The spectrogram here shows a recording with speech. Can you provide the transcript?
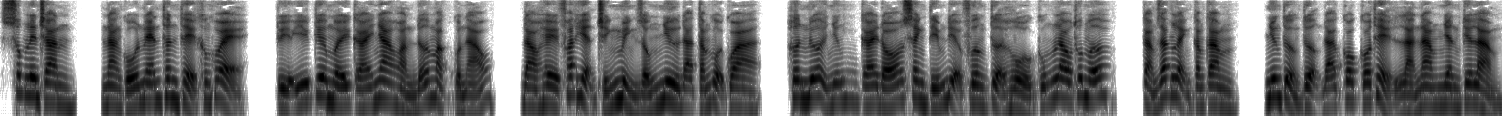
Xúc lên chăn, nàng cố nén thân thể không khỏe, tùy ý kia mấy cái nha hoàn đỡ mặc quần áo, đào hề phát hiện chính mình giống như đã tắm gội qua, hơn nữa những cái đó xanh tím địa phương tựa hồ cũng lau thuốc mỡ, cảm giác lạnh cam cam, nhưng tưởng tượng đã có có thể là nam nhân kia làm,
